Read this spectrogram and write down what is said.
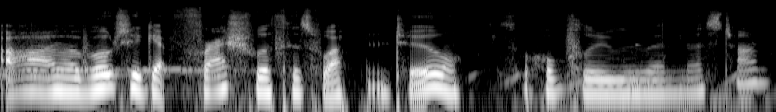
Uh, I'm about to get fresh with this weapon too, so hopefully we win this time,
